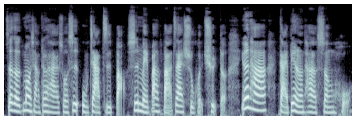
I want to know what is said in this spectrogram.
这个梦想对他来说是无价之宝，是没办法再赎回去的，因为他改变了他的生活，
